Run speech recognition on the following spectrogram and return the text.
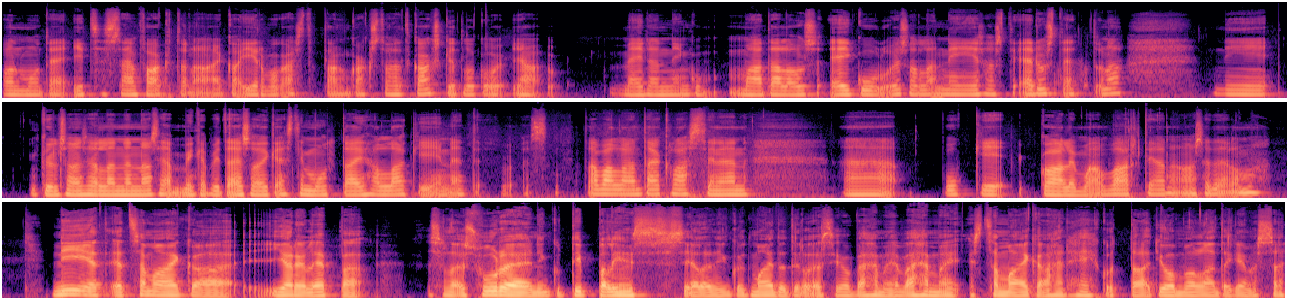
on muuten itsessään faktana aika irvokasta. Tämä on 2020-luku ja meidän niin kuin, maatalous ei kuuluisi olla niin isosti edustettuna, niin kyllä se on sellainen asia, mikä pitäisi oikeasti muuttaa ihan lakiin. Että tavallaan tämä klassinen ää, pukki kaalimaan vartijana asetelma. Niin, että et samaan aikaan Jari Leppä sellainen suree niin kuin tippalinssissä siellä, niin kuin, että maitotilalla on vähemmän ja vähemmän, ja sitten samaan aikaan hän hehkuttaa, että joo, me ollaan tekemässä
